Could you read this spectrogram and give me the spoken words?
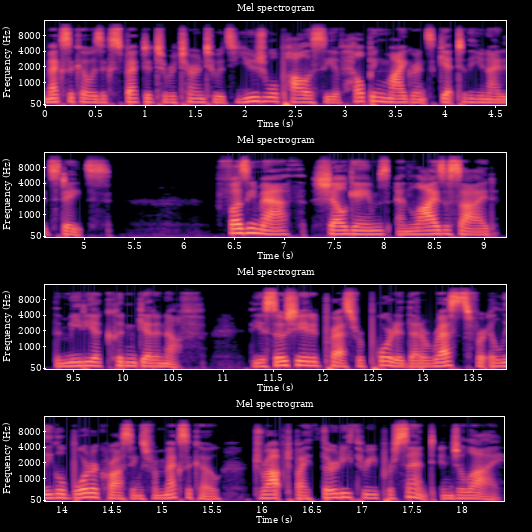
Mexico is expected to return to its usual policy of helping migrants get to the United States. Fuzzy math, shell games, and lies aside, the media couldn't get enough. The Associated Press reported that arrests for illegal border crossings from Mexico dropped by 33% in July,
